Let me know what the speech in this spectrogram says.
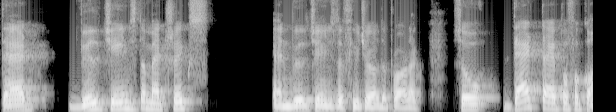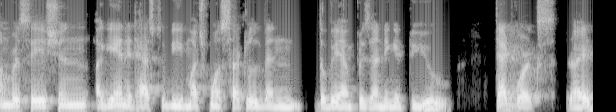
that will change the metrics and will change the future of the product. So that type of a conversation, again, it has to be much more subtle than the way I'm presenting it to you. That works, right?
